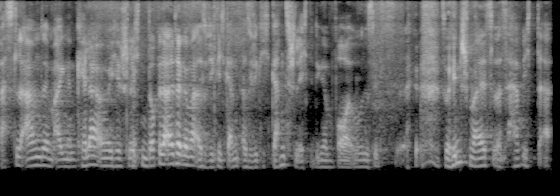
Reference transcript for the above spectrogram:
Bastelabende im eigenen Keller, irgendwelche schlechten Doppelalter gemacht, also wirklich ganz, also wirklich ganz schlechte Dinge, boah, wo du es jetzt äh, so hinschmeißt, was habe ich da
